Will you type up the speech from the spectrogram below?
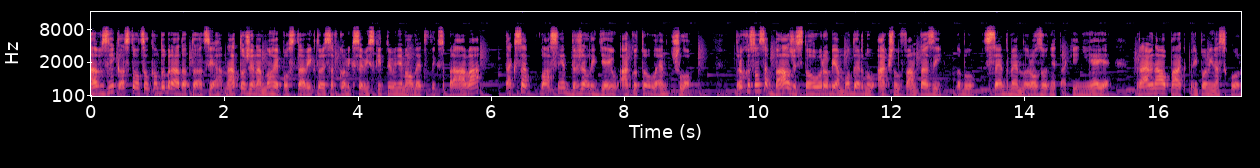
A vznikla z toho celkom dobrá adaptácia. Na to, že na mnohé postavy, ktoré sa v komikse vyskytujú, nemal Netflix práva, tak sa vlastne držali deju ako to len šlo. Trochu som sa bál, že z toho urobia modernú akčnú fantasy, lebo Sandman rozhodne taký nie je. Práve naopak pripomína skôr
